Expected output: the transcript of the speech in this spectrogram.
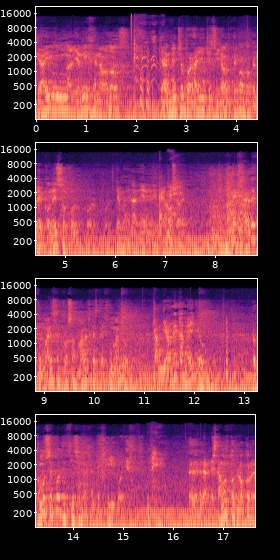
que hay un alienígena o dos que han dicho por ahí que si yo tengo algo que ver con eso, por, por- por el tema del ADN. Digo, vamos a ver. Dejar de fumar esas cosas malas que estáis fumando. Cambiar de camello. Pero ¿cómo se puede decir semejante gilipolleces? Pero de verdad, estamos todos locos de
